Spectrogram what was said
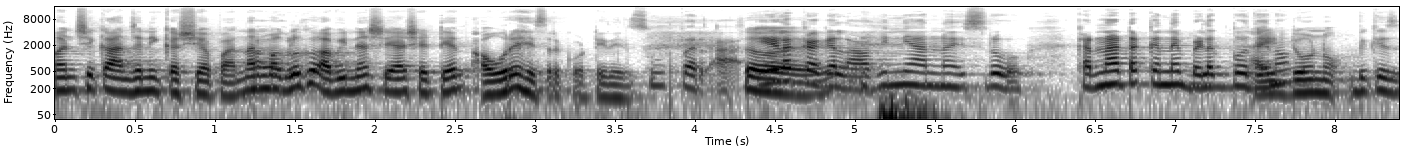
ವಂಶಿಕ ಅಂಜನಿ ಕಶ್ಯಪ. ನನ್ನ ಮಗಳಿಗೂ ಅವಿನ್ಯಾ ಶ್ರೇಯಾ ಶೆಟ್ಟಿ ಅಂತ ಅವರೇ ಹೆಸರು ಕೊಟ್ಟಿದ್ದೀನಿ. ಸೂಪರ್. ಹೇಳಕ್ಕಾಗಲ್ಲ ಅವಿನ್ಯಾ ಅನ್ನೋ ಹೆಸರು ಕರ್ನಾಟಕನ್ನೇ ಐ ಬೆಳಗ್ಬೋದೇನೋ ಡೋಂಟ್ ನೋ ಬಿಕಾಸ್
